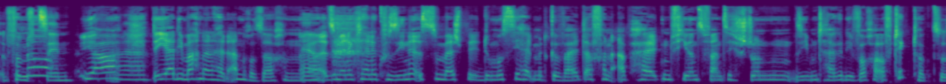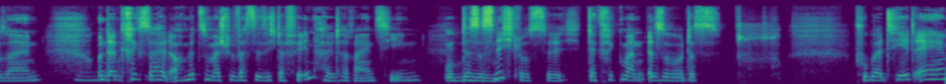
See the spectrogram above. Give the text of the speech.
mit 15. No, ja, ja, die machen dann halt andere Sachen. Ne? Ja. Also meine kleine Cousine ist zum Beispiel, du musst sie halt mit Gewalt davon abhalten, 24 Stunden, sieben Tage die Woche auf TikTok zu sein. Mhm. Und dann kriegst du halt auch mit zum Beispiel, was sie sich da für Inhalte reinziehen. Mhm. Das ist nicht lustig. Da kriegt man, also das Pubertät, ey.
